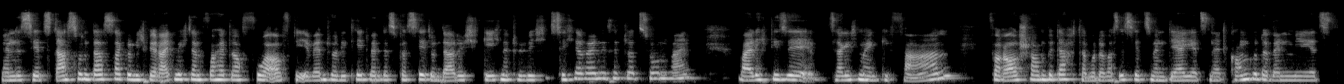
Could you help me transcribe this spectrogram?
wenn das jetzt das und das sagt und ich bereite mich dann vorher darauf vor, auf die Eventualität, wenn das passiert. Und dadurch gehe ich natürlich sicherer in die Situation rein, weil ich diese, sage ich mal, Gefahren vorausschauend bedacht habe. Oder was ist jetzt, wenn der jetzt nicht kommt oder wenn mir jetzt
